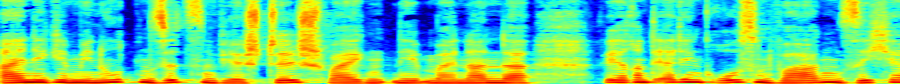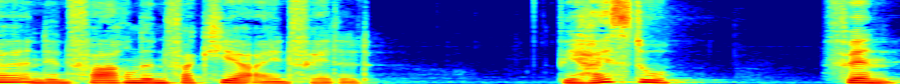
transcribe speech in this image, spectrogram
Einige Minuten sitzen wir stillschweigend nebeneinander, während er den großen Wagen sicher in den fahrenden Verkehr einfädelt. Wie heißt du? Finn.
